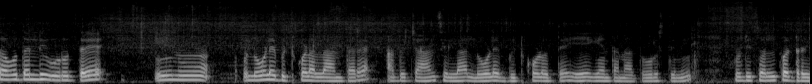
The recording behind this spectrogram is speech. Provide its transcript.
ತವದಲ್ಲಿ ಹುರಿದ್ರೆ ಏನು ಲೋಳೆ ಬಿಟ್ಕೊಳ್ಳಲ್ಲ ಅಂತಾರೆ. ಅದು ಚಾನ್ಸ್ ಇಲ್ಲ. ಲೋಳೆ ಬಿಟ್ಕೊಳ್ಳುತ್ತೆ ಹೇಗೆ ಅಂತ ನಾನು ತೋರಿಸ್ತೀನಿ. ನೋಡಿ, ಸ್ವಲ್ಪ ಡ್ರೈ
